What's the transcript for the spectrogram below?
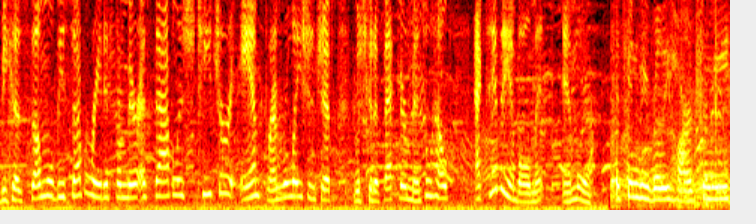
because some will be separated from their established teacher and friend relationships, which could affect their mental health activity involvement, and more. It's going to be really hard for me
